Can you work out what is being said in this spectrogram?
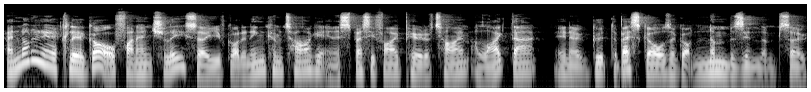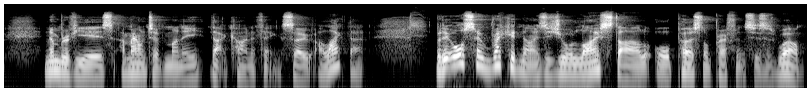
And not only a clear goal financially, so you've got an income target in a specified period of time. I like that. You know, good. The best goals have got numbers in them. So, number of years, amount of money, that kind of thing. So, I like that but it also recognizes your lifestyle or personal preferences as well.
